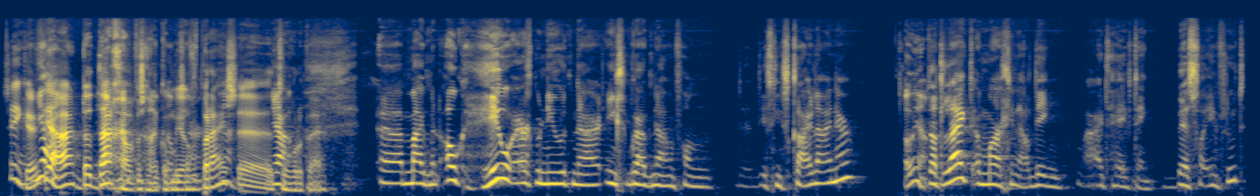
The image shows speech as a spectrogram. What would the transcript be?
Zeker, Ja. ja. dat, daar Ja, gaan we waarschijnlijk ook meer over jaar. Parijs eh, Ja. te horen krijgen. Eh, maar ik ben ook heel erg benieuwd naar ingebruikname van de Disney Skyliner. Oh ja. Dat lijkt een marginaal ding, maar het heeft denk ik best wel invloed.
